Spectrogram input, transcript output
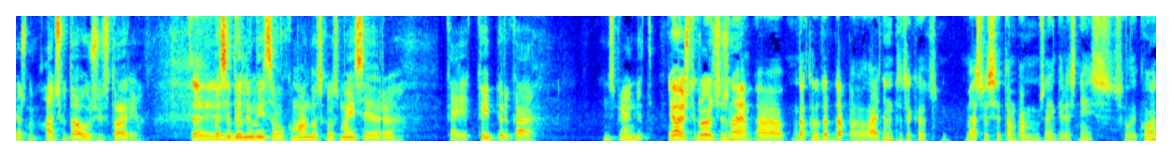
Ką žinau, ačiū tau už istoriją. Tai Pasidalinai savo komandos skausmais ir ką, kaip ir ką nusprendėt. Jo, iš tikrųjų, čia, žinai, gal kada dar, dar pavaitinti, tai kad mes visi tampam, žinai, geresniais su laiku,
